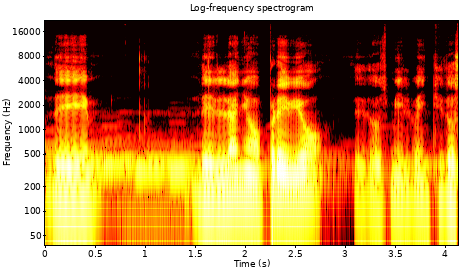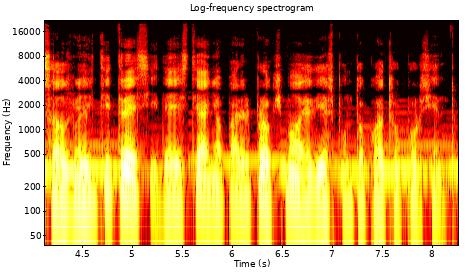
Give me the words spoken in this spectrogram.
de, del año previo de 2022 a 2023 y de este año para el próximo de 10.4%.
